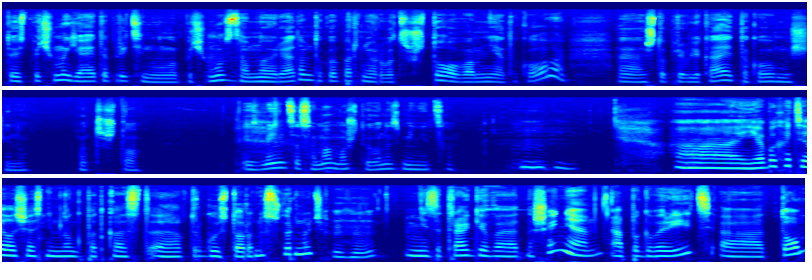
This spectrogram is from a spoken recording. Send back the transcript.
То есть почему я это притянула, почему Мгм. со мной рядом такой партнер. Вот что во мне такого, э, что привлекает такого мужчину? Вот что? Изменится сама, может, и он изменится. Мгм. А, я бы хотела сейчас немного подкаст э, в другую сторону свернуть, Мгм. не затрагивая отношения, а поговорить о том,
